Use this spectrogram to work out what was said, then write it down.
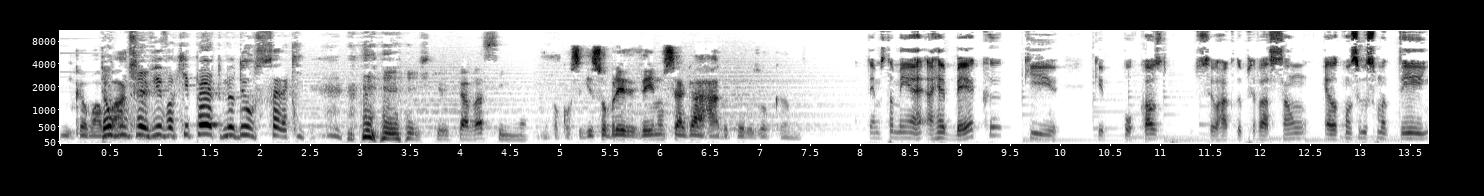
em Camabaca. Tem algum ser vivo aqui perto, meu Deus, sai daqui! Acho que ele ficava assim, né? Pra conseguir sobreviver e não ser agarrado pelos Okamas. Temos também a, Rebeca, que, que por causa do seu hack de observação, ela conseguiu se manter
